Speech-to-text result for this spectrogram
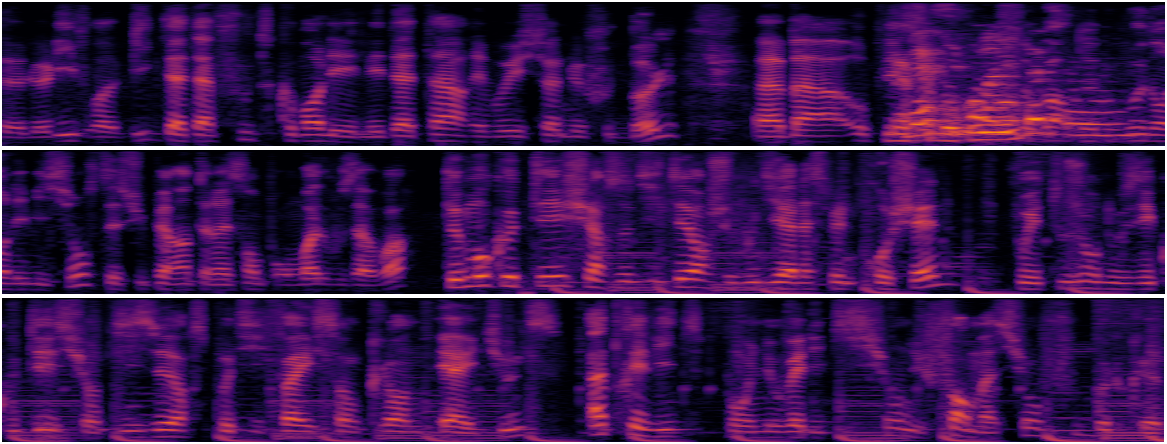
le livre Big Data Foot, comment les, les data révolutionnent le football. Euh, bah, au plaisir Merci de vous recevoir de nouveau dans l'émission. C'était super intéressant pour moi de vous avoir. De mon côté, chers auditeurs, je vous dis à la semaine prochaine. Vous pouvez toujours nous écouter sur Deezer, Spotify, SoundCloud et iTunes. À très vite pour une nouvelle édition du Formation Football Club.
